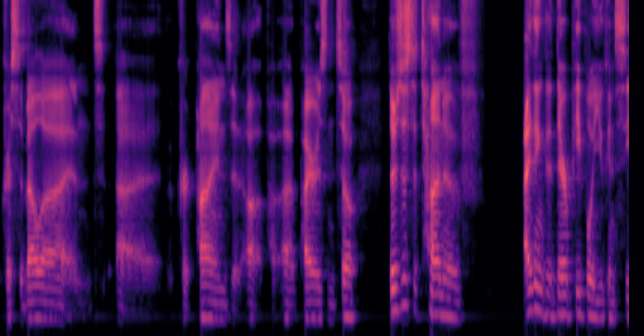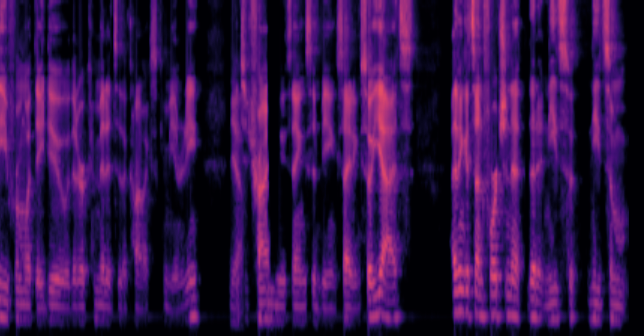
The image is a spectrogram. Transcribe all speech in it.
Chris Sebela and uh, Curt Pires and uh, uh, Pires. And so there's just a ton of, I think that there are people you can see from what they do that are committed to the comics community Yeah. and to trying new things and being exciting. So yeah, it's, I think it's unfortunate that it needs needs some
